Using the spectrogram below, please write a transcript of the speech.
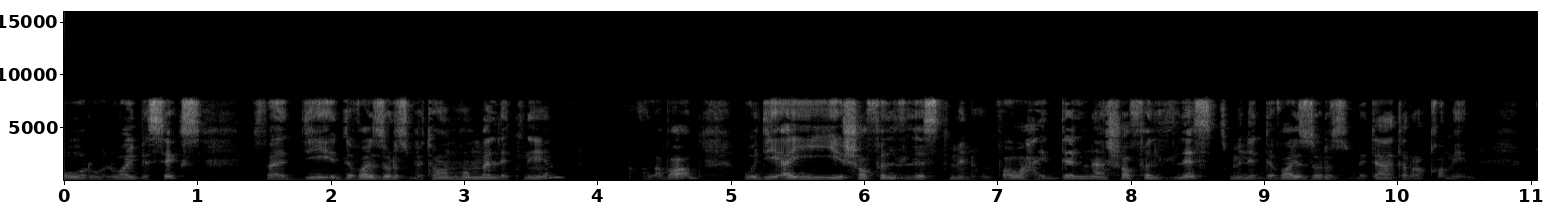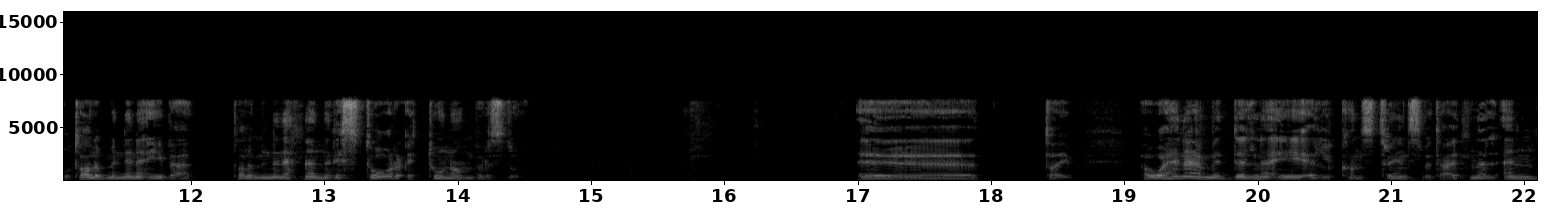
4 وال y ب 6 فدي ال divisors بتوعهم هما الاتنين على بعض ودي أي shuffled list منهم. فهو هيديلنا shuffled list من ال divisors بتاعة الرقمين. وطالب مننا إيه بقى؟ طالب مننا إحنا ن restore ال two numbers دول. آه طيب. هو هنا مديلنا إيه ال constraints بتاعتنا؟ ال n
